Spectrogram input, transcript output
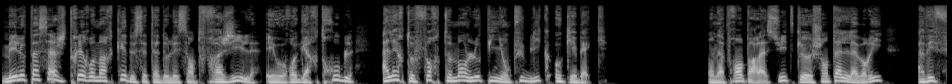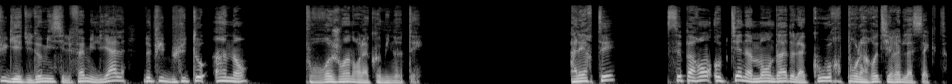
Mais le passage très remarqué de cette adolescente fragile et au regard trouble alerte fortement l'opinion publique au Québec. On apprend par la suite que Chantal Labrie avait fugué du domicile familial depuis plutôt un an pour rejoindre la communauté. Alertés, ses parents obtiennent un mandat de la cour pour la retirer de la secte.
